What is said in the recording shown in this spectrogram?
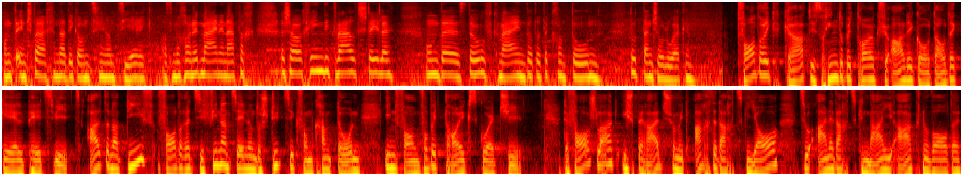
und entsprechend auch die ganze Finanzierung. Also man kann nicht meinen, einfach ein Kind in die Welt stellen und das Dorf, die Gemeinde oder der Kanton tut dann schon schauen. Die Forderung gratis Kinderbetreuung für alle geht auch der GLP zu weit. Alternativ fordert sie finanzielle Unterstützung vom Kanton in Form von Betreuungsgutschein. Der Vorschlag ist bereits schon mit 88 Ja zu 81 Nein angenommen worden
